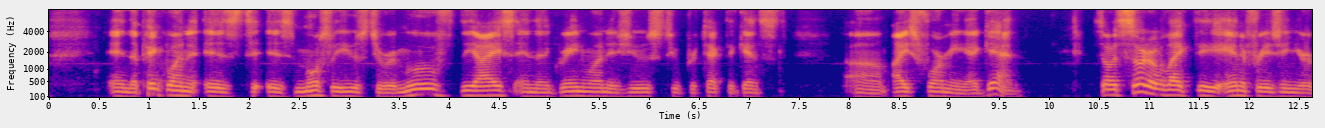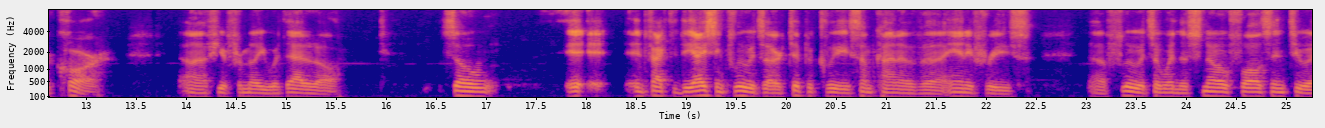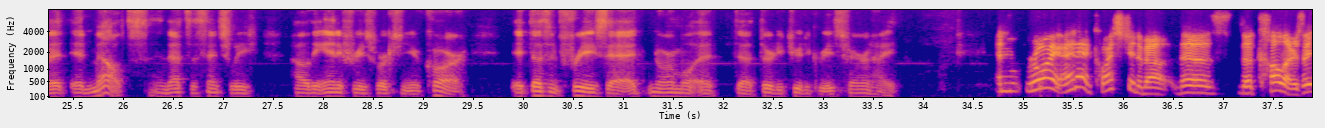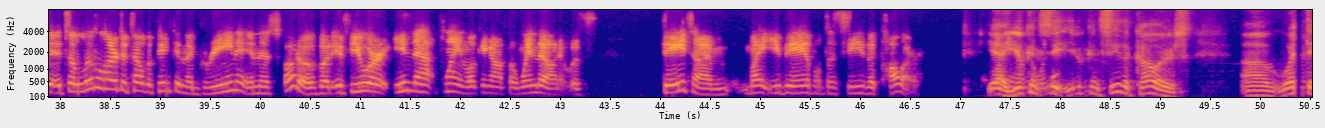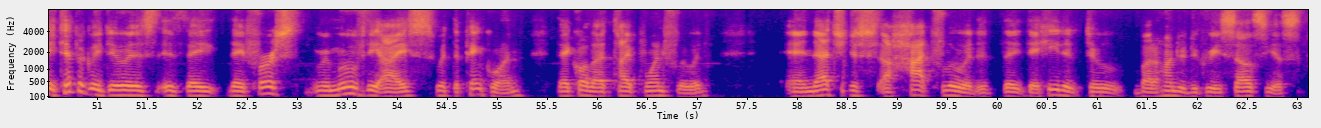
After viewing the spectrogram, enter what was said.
And the pink one is, to, is mostly used to remove the ice and the green one is used to protect against um, ice forming again. So it's sort of like the antifreeze in your car, uh, if you're familiar with that at all. So it, it, in fact, the de-icing fluids are typically some kind of uh, antifreeze uh, fluid. So when the snow falls into it, it melts. And that's essentially how the antifreeze works in your car. It doesn't freeze at normal at uh, 32 degrees Fahrenheit. And Roy, I had a question about those the colors. It's a little hard to tell the pink and the green in this photo, but if you were in that plane looking out the window and it was daytime, might you be able to see the color? Yeah, you can see you can see the colors. Uh, what they typically do is is they they first remove the ice with the pink one. They call that type one fluid, and that's just a hot fluid. They they heat it to about 100 degrees Celsius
